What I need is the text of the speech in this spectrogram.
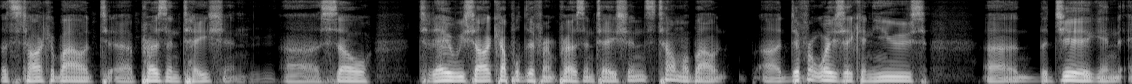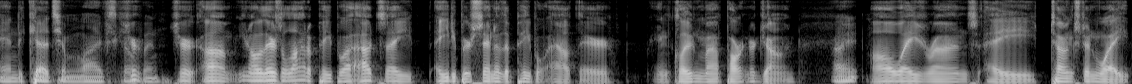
Let's talk about uh, presentation. Uh, so today we saw a couple different presentations. Tell them about uh, different ways they can use uh, the jig and, and to catch them live scoping. Sure. Um, you know, there's a lot of people. I'd say 80% of the people out there, including my partner John, Right. always runs a tungsten weight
